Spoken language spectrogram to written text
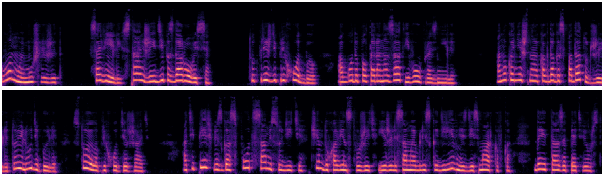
Вон мой муж лежит. Савелий, встань же, иди поздоровайся. Тут прежде приход был, а года полтора назад его упразднили. Оно, конечно, когда господа тут жили, то и люди были, стоило приход держать. А теперь без господ сами судите, чем духовенству жить, ежели самая близкая деревня здесь Марковка, да и та за пять верст.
